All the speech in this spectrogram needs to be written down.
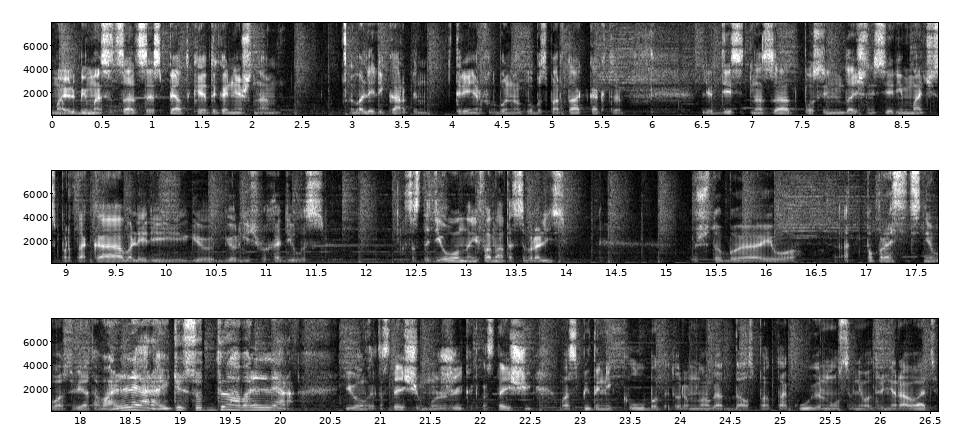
Моя любимая ассоциация с пяткой, это, конечно, Валерий Карпин, тренер футбольного клуба «Спартак», как-то лет 10 назад, после неудачной серии матчей «Спартака», Валерий Георгиевич выходил из, со стадиона, и фанаты собрались, чтобы его попросить с него ответа. «Валера, иди сюда, Валера!» И он, как настоящий мужик, как настоящий воспитанник клуба, который много отдал Спартаку, вернулся в него тренировать.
